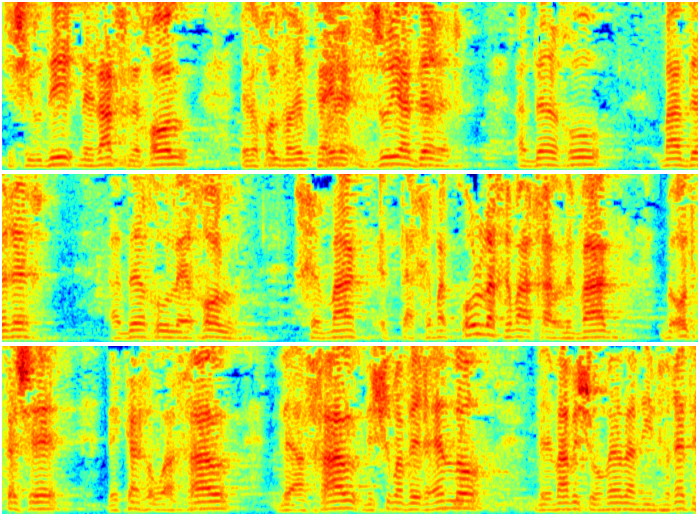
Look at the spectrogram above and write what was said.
כשיהודי נאלץ לאכול ולאכול דברים כאלה, זוהי הדרך. הדרך הוא, מה הדרך? הדרך הוא לאכול חמאה, את החמאה, כל החמאה אכל לבד, מאוד קשה, וככה הוא אכל, ואכל, ושום עבר אין לו, ומה שהוא אומר לה, אני הבראתי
